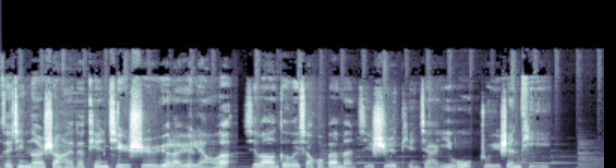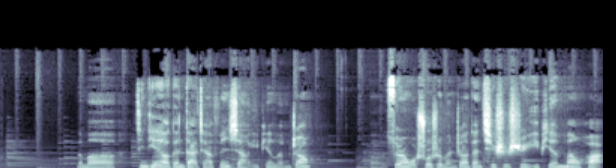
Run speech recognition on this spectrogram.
最近呢，上海的天气是越来越凉了，希望各位小伙伴们及时添加衣物，注意身体。那么今天要跟大家分享一篇文章。嗯，虽然我说是文章，但其实是一篇漫画，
